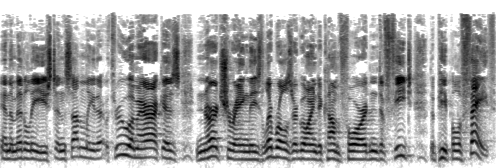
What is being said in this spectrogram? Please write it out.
in the Middle East, and suddenly, through America's nurturing, these liberals are going to come forward and defeat the people of faith.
